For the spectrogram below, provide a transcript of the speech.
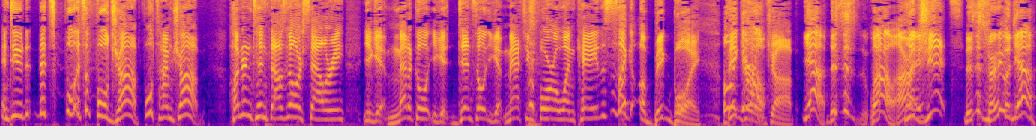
And dude, that's full, it's a full job, full time job. $110,000 salary. You get medical, you get dental, you get matching 401k. This is like a big boy, Holy big girl job. Yeah, this is wow. All right. Legit. This is very good. Yeah,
